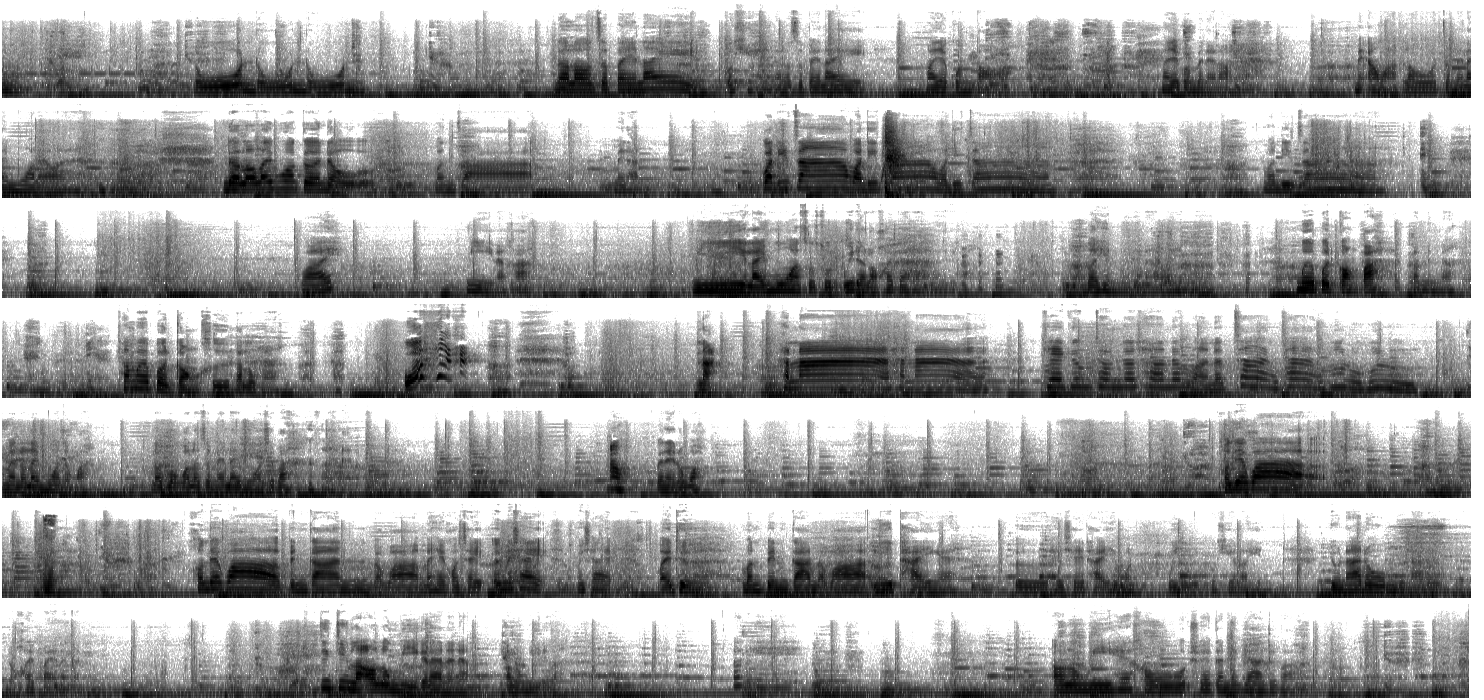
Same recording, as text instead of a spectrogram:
โดนโดนโดนเดี๋ยวเราจะไปไล่ โอเคเดี๋ยวเราจะไปไล่ มายากลต่อ มายากลไปไหนแล้ว ไม่เอาอะเราจะไม่ไล่มั่วแล้วนะ เดี๋ยวเราไล่มั่วเกินเดี๋ยวมันจะไม่ทันหวัดดีจ้าหวัดดีจ้าหวัดดีจ้าหวัดดีจ้าไว้มีนะคะมีไล่มั่วสุดๆ อุ้ยเดี๋ยวเราค่อยไปหามือดีกว่าเราเห็นมือนะคะเราเห็นมือมือเปิดกล่องปะ แป๊บหนึ่งนะ ถ้ามือเปิดกล่องคือตลกนะว้าน่ะฮันนาฮันนาเทกุมทำจะทำได้เหมือนนะช่างช่างฮู้รูฮู้รูทำไมเราไล่มั่วจังวะ เราบอกว่าเราจะไม่ไล่มั่วใช่ปะเอ้าไปไหนแล้ววะเขาเรียกว่า เขาเรียกว่าเป็นการแบบว่าไม่ให้เขาใช้ เอ้ยไม่ใช่ ไม่ใช่หมายถึงมันเป็นการแบบว่ารีดไทยไง เออ ให้ใช้ไทยให้หมด อุ๊ยโอเคเราเห็น อยู่หน้าโดมอยู่หน้าโดมเดี๋ยวค่อยไปแล้วกัน จริงๆเราเอาลงวีก็ได้นะเนี่ย เอาลงวีดีกว่าโอเค เอาลงวีให้เขาช่วยกันยากๆดีกว่า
